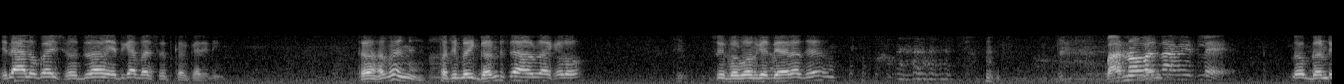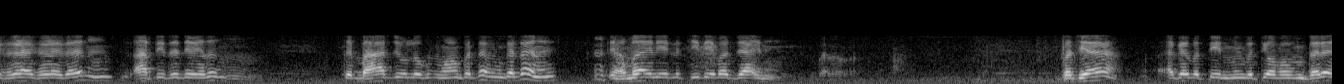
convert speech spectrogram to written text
એટલે આ લોકો શોધવા એટલા બસ શોધખોળ કરી તો હવે ને? પછી ભાઈ ગંધ સારું રાખેલો. શું ભગવાન કઈ બેરા છે? બહાર નો અવાજ ના આવે એટલે. તો ખગડા ખગડા ગયા ને. આરતી દેવે બહાર જો લોકો મુઆમ કરતા હું કરતા ને તે હમણાં એટલે ચીત એ બાજુ જાય ને પછી અગરબત્તી ને મીણબત્તી આમ આમ ધરે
